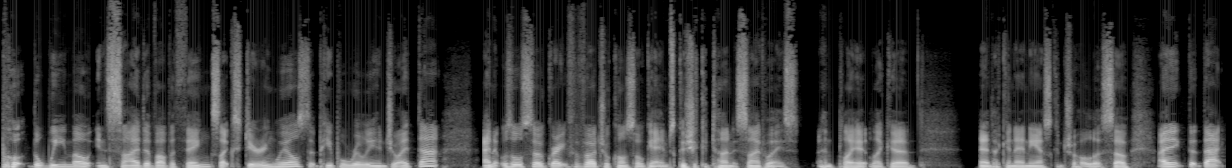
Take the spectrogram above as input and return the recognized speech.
put the Wiimote inside of other things like steering wheels that people really enjoyed that. And it was also great for virtual console games because you could turn it sideways and play it like a like an NES controller. So I think that that,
